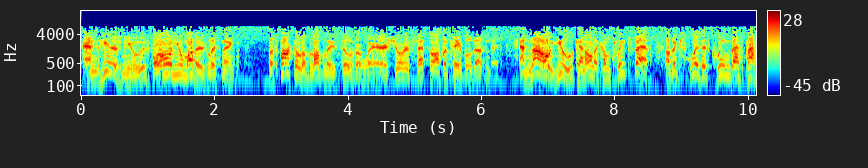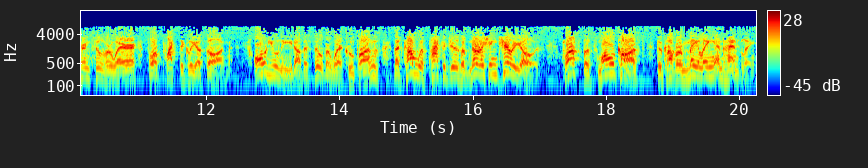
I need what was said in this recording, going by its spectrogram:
And here's news for all you mothers listening. The sparkle of lovely silverware sure sets off a table, doesn't it? And now you can own a complete set of exquisite Queen Bess pattern silverware for practically a song. All you need are the silverware coupons that come with packages of nourishing Cheerios, plus the small cost to cover mailing and handling.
